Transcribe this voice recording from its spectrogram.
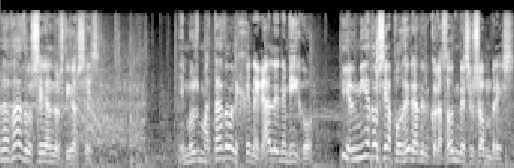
Alabados sean los dioses. Hemos matado al general enemigo y el miedo se apodera del corazón de sus hombres.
